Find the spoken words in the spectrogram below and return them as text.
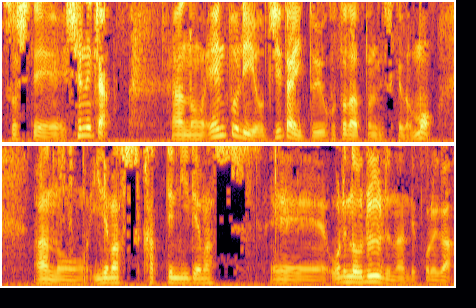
そして、シュネちゃん。あの、エントリーを辞退ということだったんですけども、あの、入れます。勝手に入れます。えー、俺のルールなんで、これが。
